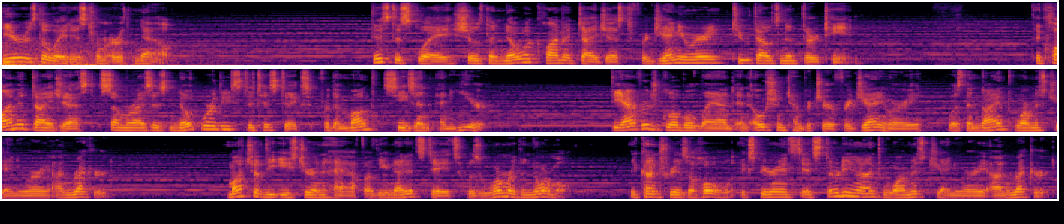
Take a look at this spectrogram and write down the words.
Here is the latest from Earth Now. This display shows the NOAA Climate Digest for January 2013. The Climate Digest summarizes noteworthy statistics for the month, season, and year. The average global land and ocean temperature for January was the ninth warmest January on record. Much of the eastern half of the United States was warmer than normal. The country as a whole experienced its 39th warmest January on record.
